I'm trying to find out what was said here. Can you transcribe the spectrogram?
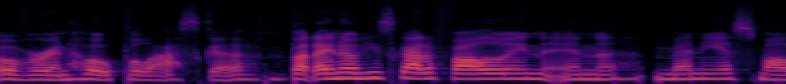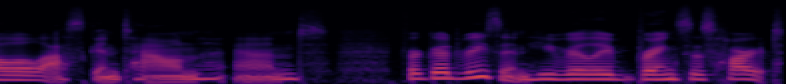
over in Hope, Alaska. But I know he's got a following in many a small Alaskan town, and for good reason. He really brings his heart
